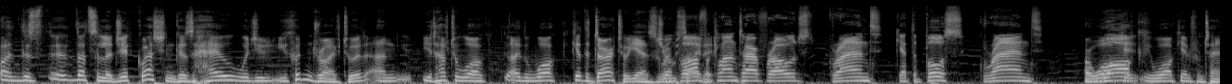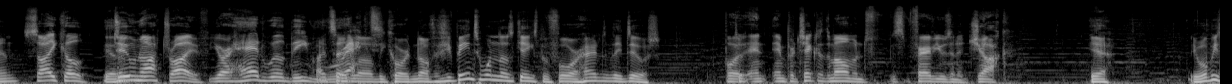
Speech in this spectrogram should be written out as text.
Well, this, uh, that's a legit question because how would you? You couldn't drive to it, and you'd have to walk. Either walk, get the dart to it. Yes, right Jump beside off at Clontarf Road, grand. Get the bus, grand. Or walk. walk. in- you walk in from town. Cycle. Yeah. Do not drive. Your head will be I'd say wrecked. it'll all be cordoned off. If you've been to one of those gigs before, how did they do it? But in, in particular, at the moment, Fairview Fairview's in a jock. Yeah, you won't be.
